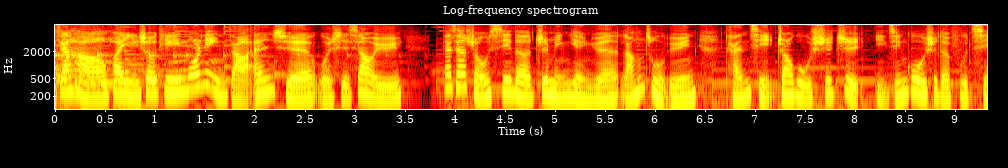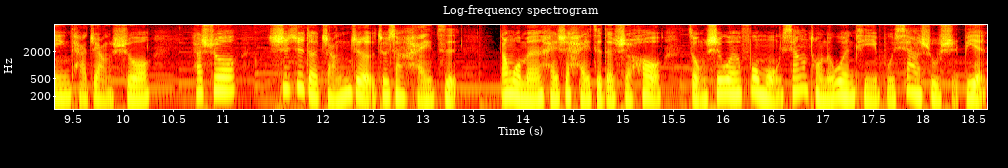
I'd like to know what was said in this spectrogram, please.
家好，欢迎收听 Morning 早安学，我是笑鱼。大家熟悉的知名演员郎祖筠谈起照顾失智已经过世的父亲，他这样说：“他说，失智的长者就像孩子，当我们还是孩子的时候，总是问父母相同的问题不下数十遍，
